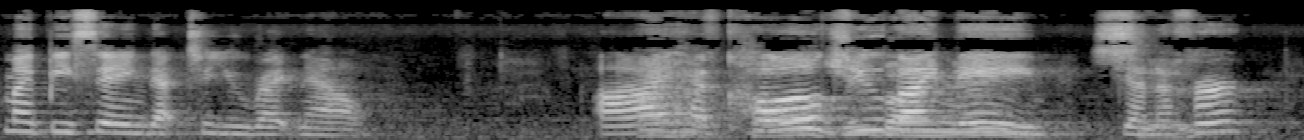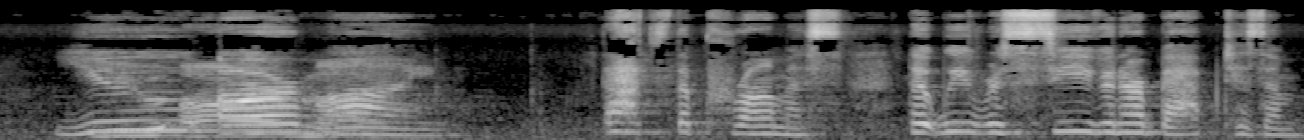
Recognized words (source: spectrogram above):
might be saying that to you right now. I, I have, have called, called you by name, Jennifer. You, you are, are mine. That's the promise that we receive in our baptism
